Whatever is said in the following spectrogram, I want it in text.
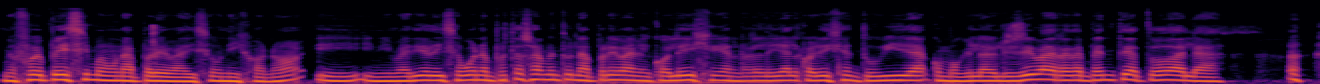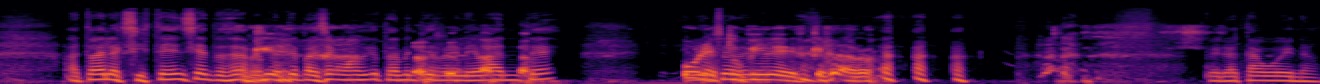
me fue pésimo en una prueba, dice un hijo, ¿no? Y, mi marido le dice, bueno, pero esto es solamente una prueba en el colegio y en realidad el colegio en tu vida como que lo lleva de repente a toda la a toda la existencia, entonces de repente parece como totalmente irrelevante. Una estupidez, claro. pero está bueno.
